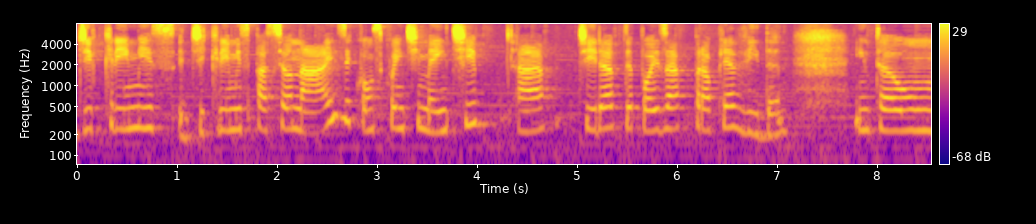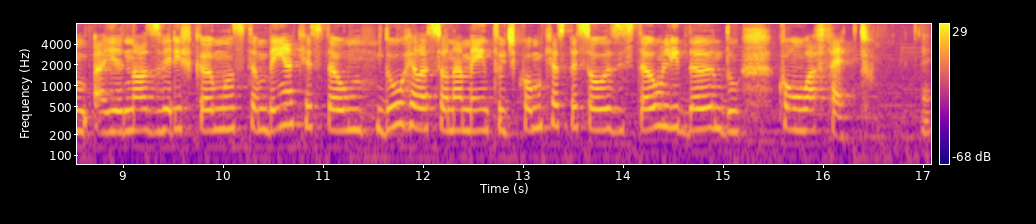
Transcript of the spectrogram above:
de crimes de crimes passionais e consequentemente a tira depois a própria vida. Então, aí nós verificamos também a questão do relacionamento, de como que as pessoas estão lidando com o afeto. Né?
